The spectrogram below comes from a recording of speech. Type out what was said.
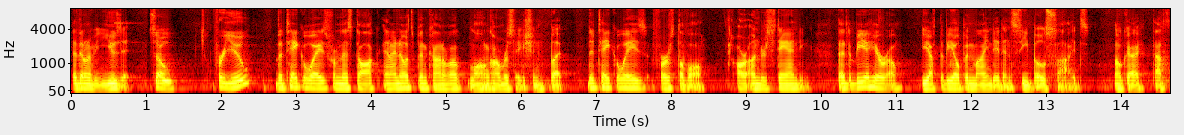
that they don't even use it. So, for you, the takeaways from this talk, and I know it's been kind of a long conversation, but the takeaways, first of all, are understanding that to be a hero, you have to be open minded and see both sides. Okay, that's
